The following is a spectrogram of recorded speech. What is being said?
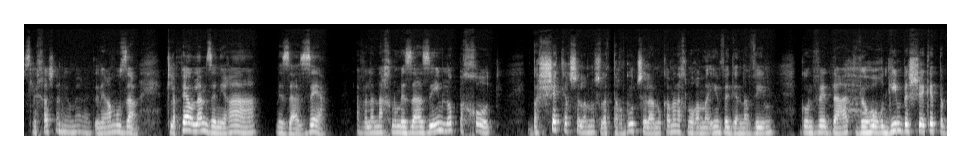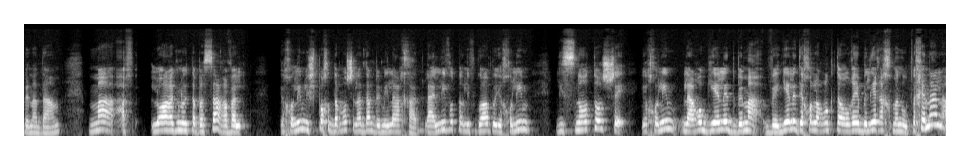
סליחה שאני אומרת, זה נראה מוזר. כלפי העולם זה נראה מזעזע, אבל אנחנו מזעזעים לא פחות בשקר שלנו, של התרבות שלנו, כמה אנחנו רמאים וגנבים, גונבי דעת, והורגים בשקט את הבן אדם. מה, לא הרגנו את הבשר, אבל יכולים לשפוך דמו של אדם במילה אחת, להעליב אותו, לפגוע בו, יכולים לשנוא אותו, שיכולים להרוג ילד במה, וילד יכול להרוג את ההורה בלי רחמנות, וכן הלאה.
